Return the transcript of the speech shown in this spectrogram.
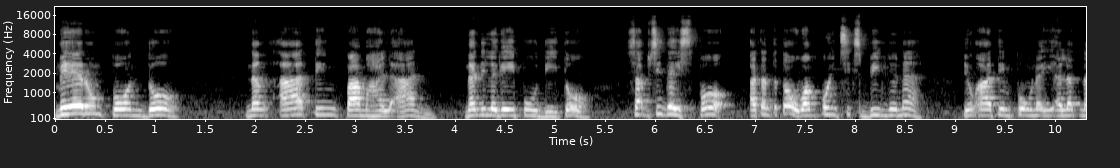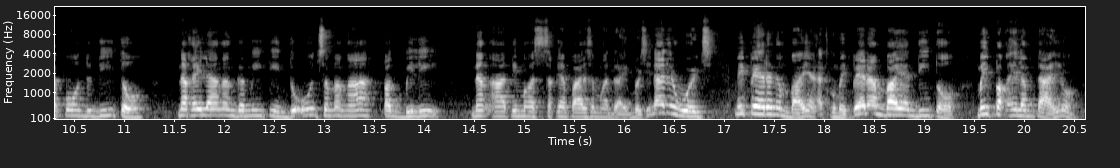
merong pondo ng ating pamahalaan na nilagay po dito. Subsidized po. At ang totoo, 1.6 billion na yung ating pong naialat na pondo dito na kailangan gamitin doon sa mga pagbili ng ating mga sasakyan para sa mga drivers. In other words, may pera ng bayan. At kung may pera ang bayan dito, may pakialam tayo.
